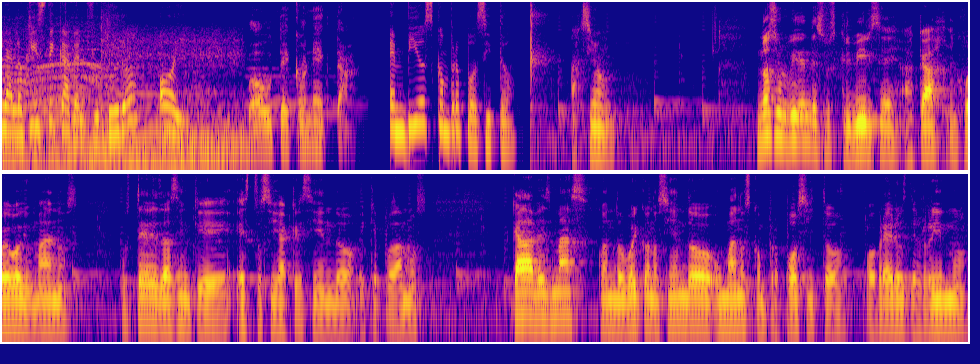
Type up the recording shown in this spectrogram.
La logística del futuro hoy. Bow te conecta. Envíos con propósito. Acción. No se olviden de suscribirse acá en Juego de Humanos. Ustedes hacen que esto siga creciendo y que podamos cada vez más, cuando voy conociendo humanos con propósito, obreros del ritmo,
